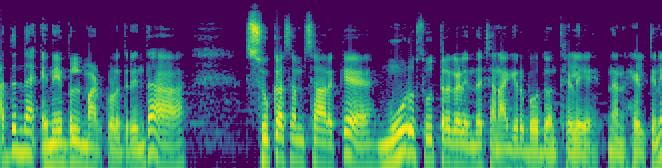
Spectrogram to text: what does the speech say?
ಅದನ್ನು ಎನೇಬಲ್ ಮಾಡ್ಕೊಳ್ಳೋದ್ರಿಂದ ಸುಖ ಸಂಸಾರಕ್ಕೆ ಮೂರು ಸೂತ್ರಗಳಿಂದ ಚೆನ್ನಾಗಿರ್ಬೋದು ಅಂತ ಹೇಳಿ ನಾನು ಹೇಳ್ತೀನಿ.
